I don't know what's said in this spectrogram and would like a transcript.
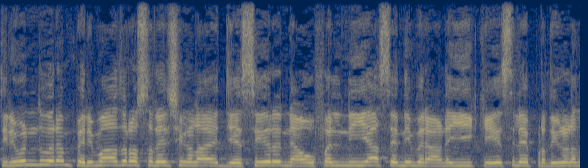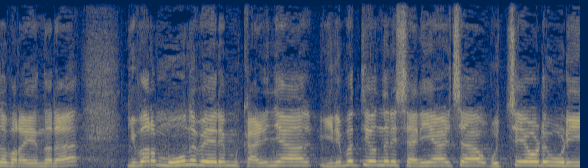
തിരുവനന്തപുരം പെരുമാതുറ സ്വദേശികളായ ജസീർ നൌഫൽ നിയാസ് എന്നിവരാണ് ഈ കേസിലെ പ്രതികളെന്ന് പറയുന്നത്. ഇവർ മൂന്ന് പേരും കഴിഞ്ഞ ഇരുപത്തിയൊന്നിന് ശനിയാഴ്ച ഉച്ചയോടുകൂടി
